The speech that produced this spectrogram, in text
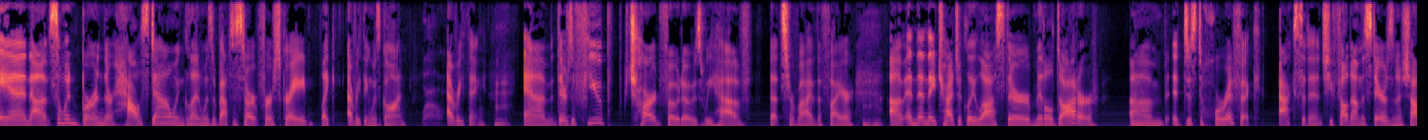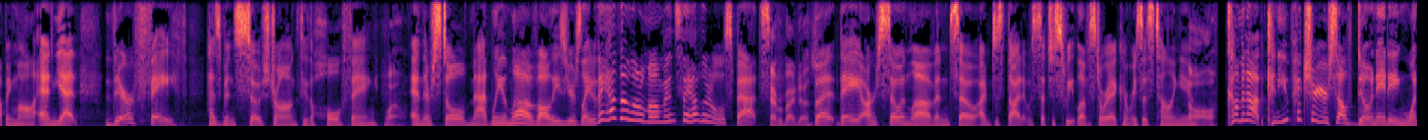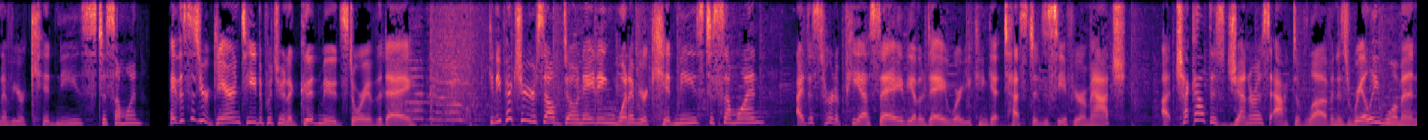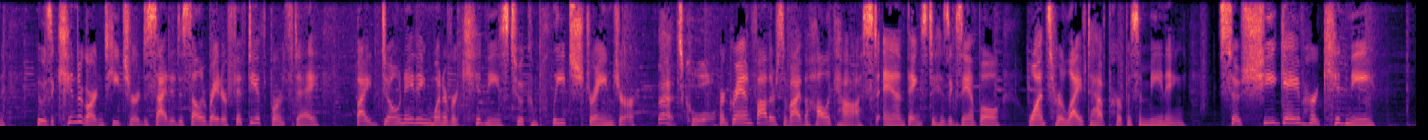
And uh, someone burned their house down when Glenn was about to start first grade. Like everything was gone. Wow. Everything. And there's a few charred photos we have that survived the fire. Um, and then they tragically lost their middle daughter. Um, it just a horrific accident. She fell down the stairs in a shopping mall. And yet their faith has been so strong through the whole thing. Wow. And they're still madly in love all these years later. They have their little moments, they have their little spats. Everybody does. But they are so in love. And so I just thought it was such a sweet love story. I couldn't resist telling you. Aw. Coming up, can you picture yourself donating one of your kidneys to someone? Hey, this is your guaranteed to put you in a good mood story of the day. Can you picture yourself donating one of your kidneys to someone? I just heard a PSA the other day where you can get tested to see if you're a match. Uh, check out this generous act of love. An Israeli woman who is a kindergarten teacher decided to celebrate her 50th birthday by donating one of her kidneys to a complete stranger. That's cool. Her grandfather survived the Holocaust, and thanks to his example, wants her life to have purpose and meaning. So she gave her kidney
